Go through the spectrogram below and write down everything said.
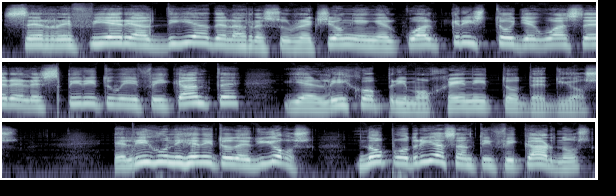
se refiere al día de la resurrección en el cual Cristo llegó a ser el Espíritu vivificante y el Hijo primogénito de Dios. El Hijo unigénito de Dios no podría santificarnos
